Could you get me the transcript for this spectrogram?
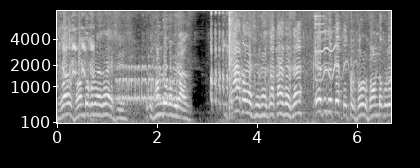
ভয় ভণ্ড কবিরাজ আছি এটা ভণ্ড কবিরাজ। কার কাছে আছে কার কাছে এ থেকে ভণ্ড করে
